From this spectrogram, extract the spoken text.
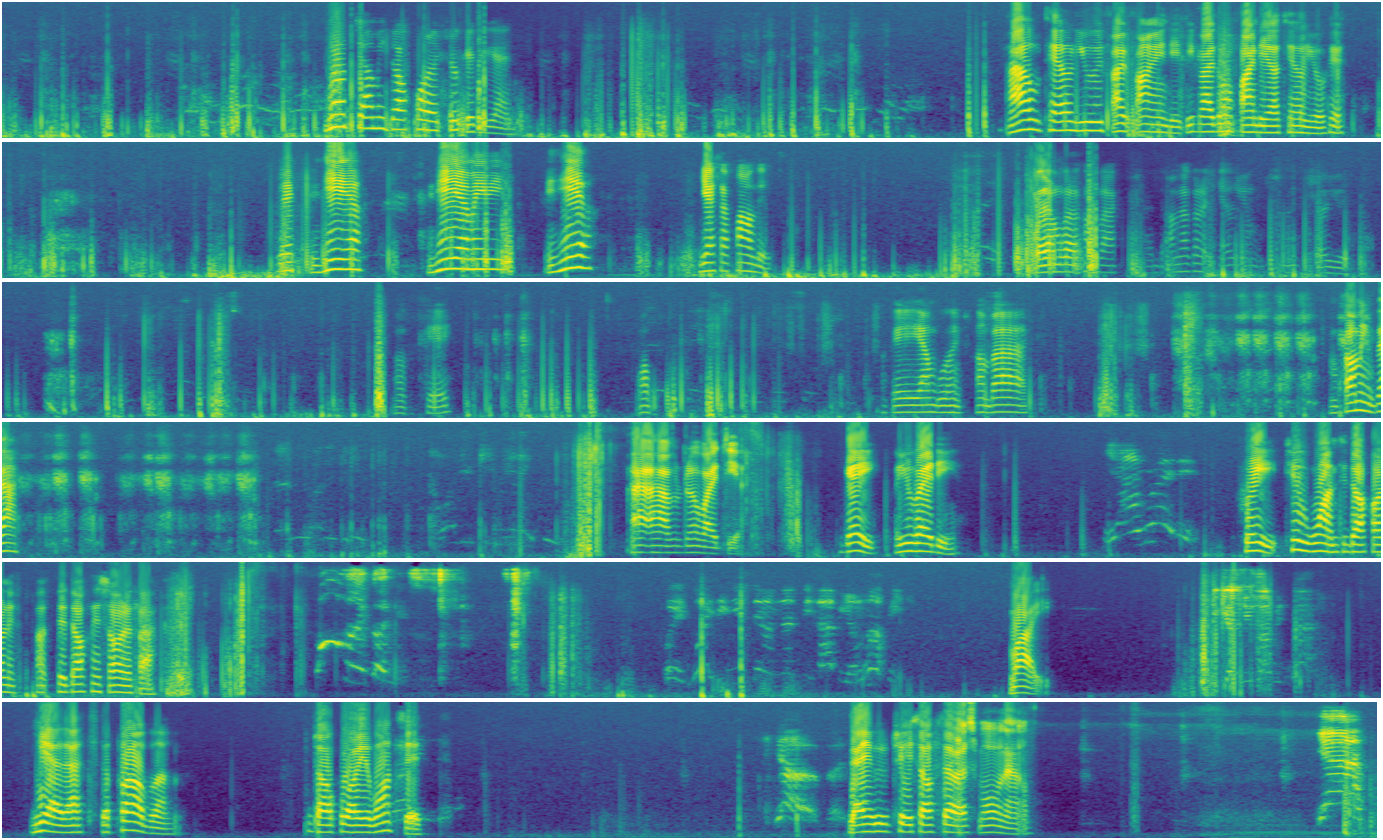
Don't tell me Dark Warrior took it again. I'll tell you if I find it. If I don't find it, I'll tell you, okay? Look, in here. In here, maybe. In here. Yes, I found it. But I'm gonna come back. I'm not gonna tell you, I'm just going to show you it. Okay. Well. Okay, I'm going to come back. I'm coming back. I have no idea. Okay, are you ready? Yeah, I'm ready. Three, two, one, to darkness, uh, the darkness artifact. Oh my goodness. Wait, why did you say I'm not be happy? I'm happy. Why? Because you have it back. Yeah, that's the problem. Dark Warrior wants it. Yeah, but Then he will chase after us more now. yeah. Um,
